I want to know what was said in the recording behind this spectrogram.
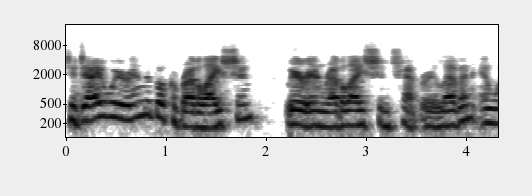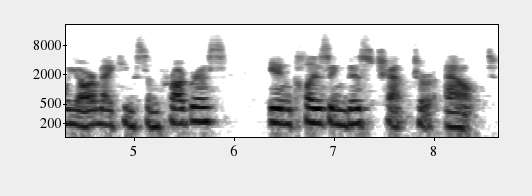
Today we are in the book of Revelation. We are in Revelation chapter 11 and we are making some progress in closing this chapter out.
